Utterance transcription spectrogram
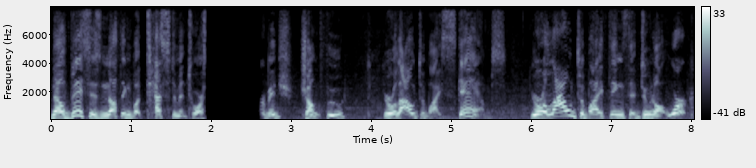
Now, this is nothing but testament to our garbage, junk food. You're allowed to buy scams. You're allowed to buy things that do not work.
